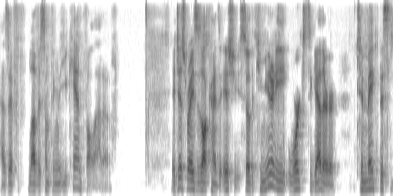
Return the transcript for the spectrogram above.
As if love is something that you can fall out of. It just raises all kinds of issues. So the community works together to make this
